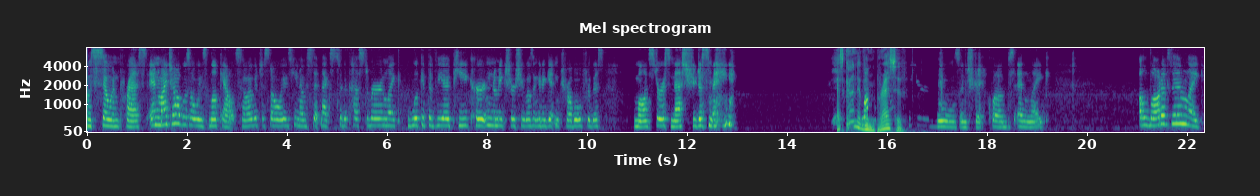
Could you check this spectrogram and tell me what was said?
I was so impressed. And my job was always lookout. So I would just always, you know, sit next to the customer and like look at the VIP curtain to make sure she wasn't going to get in trouble for this monstrous mess she just made. That's kind of impressive. Rules and strip clubs and like a lot of them like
